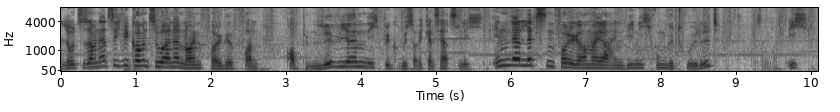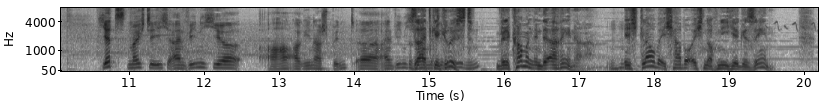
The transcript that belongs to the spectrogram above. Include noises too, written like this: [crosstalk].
Hallo zusammen, herzlich willkommen zu einer neuen Folge von Oblivion. Ich begrüße euch ganz herzlich. In der letzten Folge haben wir ja ein wenig rumgetrödelt. Besser gesagt, ich. Jetzt möchte ich ein wenig hier... Aha, Arena spinnt. Äh, ein wenig Seid gegrüßt. Willkommen in der Arena. Ich glaube, ich habe euch noch nie hier gesehen.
